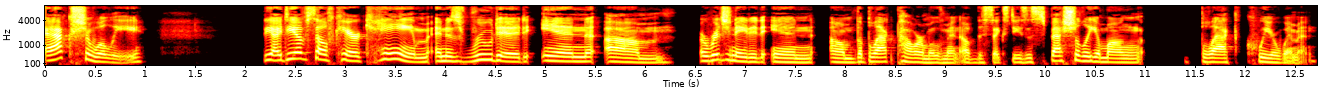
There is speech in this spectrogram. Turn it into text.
actually the idea of self-care came and is rooted in um originated in um, the Black Power movement of the 60s, especially among Black queer women.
